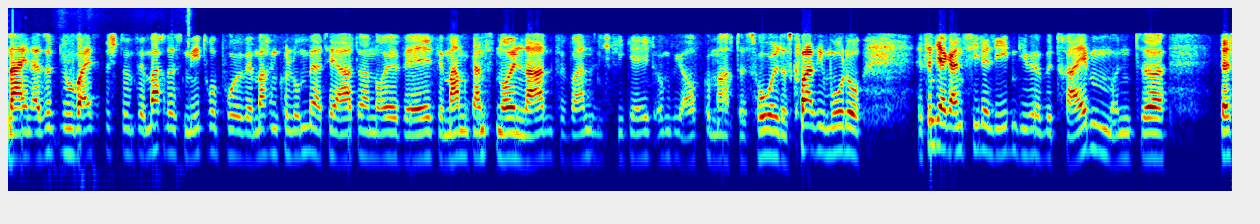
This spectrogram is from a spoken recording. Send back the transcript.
Nein, also du weißt bestimmt, wir machen das Metropol, wir machen Columbia Theater, Neue Welt, wir machen einen ganz neuen Laden für wahnsinnig viel Geld irgendwie aufgemacht, das Hol, das Quasimodo. Es sind ja ganz viele Läden, die wir betreiben und äh, das,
